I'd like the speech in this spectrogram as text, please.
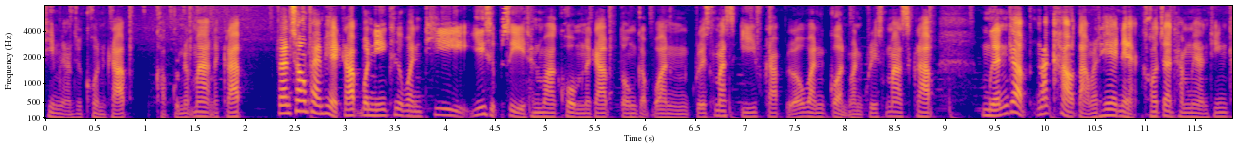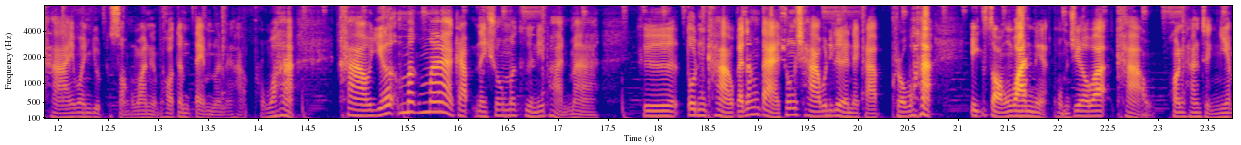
ทีมงานทุกคนครับ ขอบคุณมากๆนะครับแฟนช่องแฟนเพจครับ วันนี้คือวันที่ 24 ธันวาคมนะครับ ตรงกับวันคริสต์มาสอีฟครับ หรือว่าวันก่อนวันคริสต์มาสครับ เหมือนกับนักข่าวต่างประเทศเนี่ย เขาจะทำงานทิ้งท้ายวันหยุด 2 วันกับเขาเต็มๆเลยนะครับ เพราะว่าข่าวเยอะมากๆครับในช่วงเมื่อคืนที่ผ่านมา คือตุนข่าวกันตั้งแต่ช่วงเช้าวันนี้เลยนะครับ เพราะว่าอีก 2 วันเนี่ยผมเชื่อว่าข่าวค่อนข้างจะเงียบ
